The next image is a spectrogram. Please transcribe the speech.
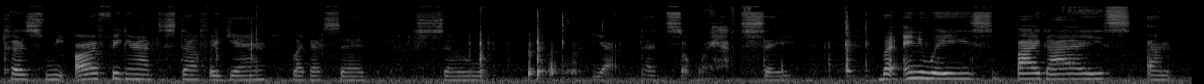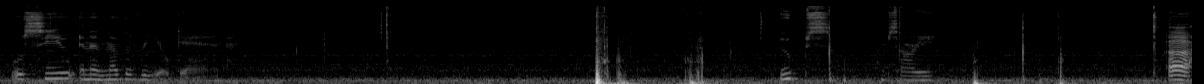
because we are figuring out the stuff again, like I said. So, yeah, that's all I have to say. But anyways, bye guys. Um, we'll see you in another video again. Oops. I'm sorry. Ugh.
